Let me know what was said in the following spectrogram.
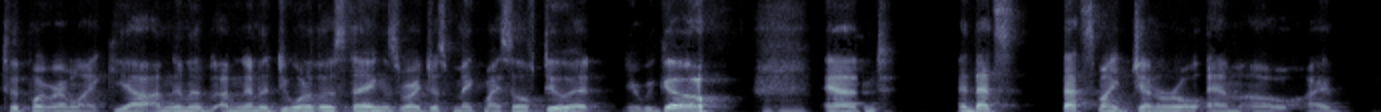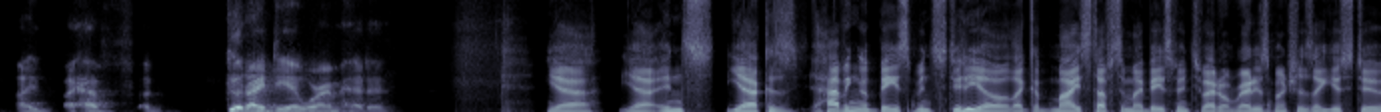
to the point where i'm like yeah i'm gonna i'm gonna do one of those things where i just make myself do it. Here we go. Mhm. and and that's that's my general mo i i i have a good idea where i'm headed Yeah, yeah, and yeah, because having a basement studio, like uh, my stuff's in my basement too. I don't write as much as I used to,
